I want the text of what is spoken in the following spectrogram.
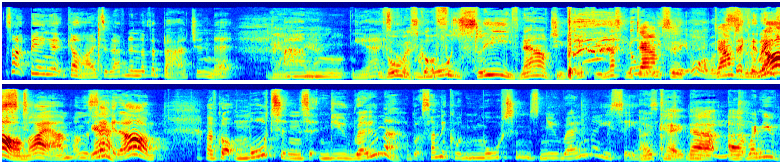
it's like being at guides and having another badge, isn't it? um, yeah. it's You've almost got a full sleeve now, Judith. You must be Oh, down easily. to Oh, down the to the arm. I am on the Yeah. second arm. I've got Morton's neuroma. I've got something called Morton's neuroma. You see? That Okay, now uh, when you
